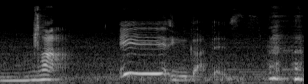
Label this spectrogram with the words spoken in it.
Mwah. You got this.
